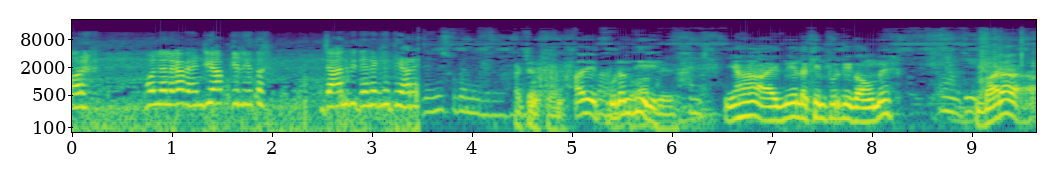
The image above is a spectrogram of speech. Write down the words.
और बोलने लगा, बहन जी, आपके लिए तो जान भी देने के लिए तैयार है। अच्छा अच्छा। अरे, पूनम जी, यहाँ आए हुए लखीमपुर के गाँव में। बारह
